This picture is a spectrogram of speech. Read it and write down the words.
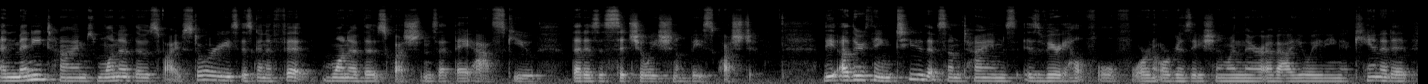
And many times, one of those five stories is going to fit one of those questions that they ask you that is a situational based question. The other thing, too, that sometimes is very helpful for an organization when they're evaluating a candidate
